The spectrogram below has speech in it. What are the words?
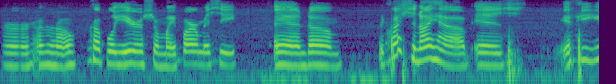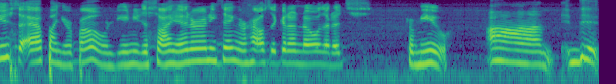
for I don't know a couple years from my pharmacy, and um, the question I have is, if you use the app on your phone, do you need to sign in or anything, or how's it gonna know that it's from you? Um, the,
